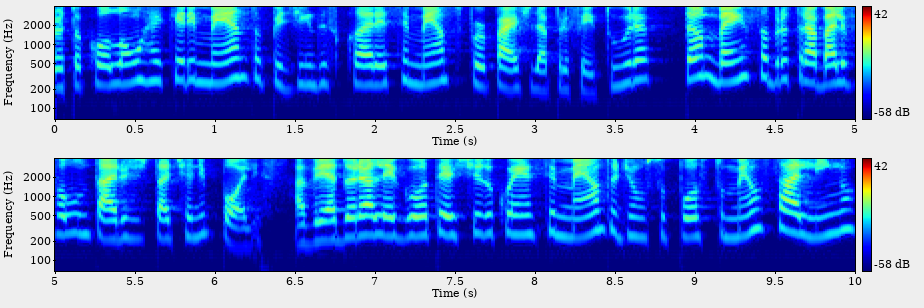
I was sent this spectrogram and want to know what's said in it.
protocolou um requerimento pedindo esclarecimentos por parte da Prefeitura, também sobre o trabalho voluntário de Tatiane Polis. A vereadora alegou ter tido conhecimento de um suposto mensalinho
